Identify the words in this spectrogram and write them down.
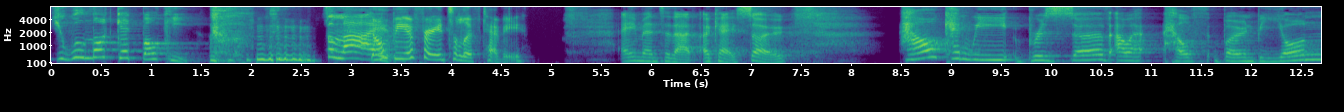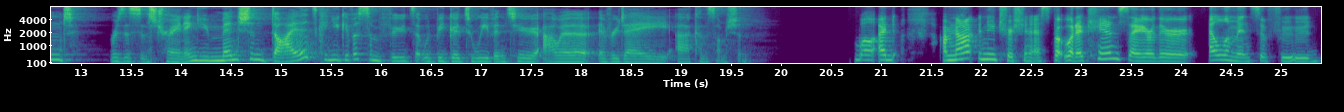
you will not get bulky. it's a lie. Don't be afraid to lift heavy. Amen to that. Okay, so how can we preserve our health bone beyond resistance training? You mentioned diets. Can you give us some foods that would be good to weave into our everyday uh, consumption? Well, I, I'm not a nutritionist, but what I can say are there elements of food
